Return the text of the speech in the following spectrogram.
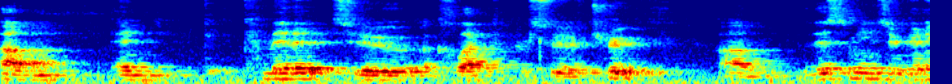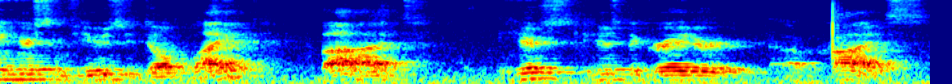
um, and committed to a collective pursuit of truth. Um, this means you're going to hear some views you don't like, but here's, here's the greater uh, prize.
